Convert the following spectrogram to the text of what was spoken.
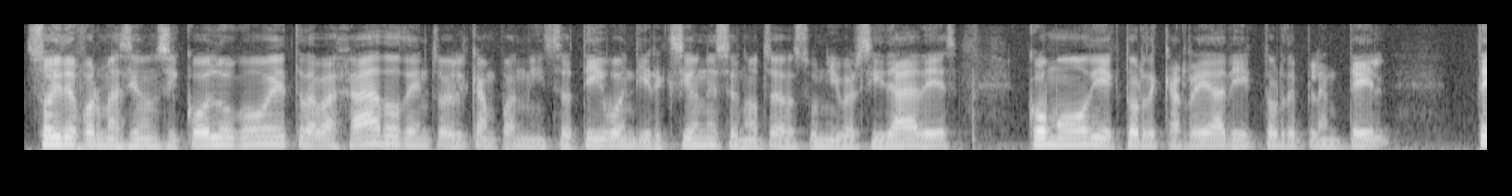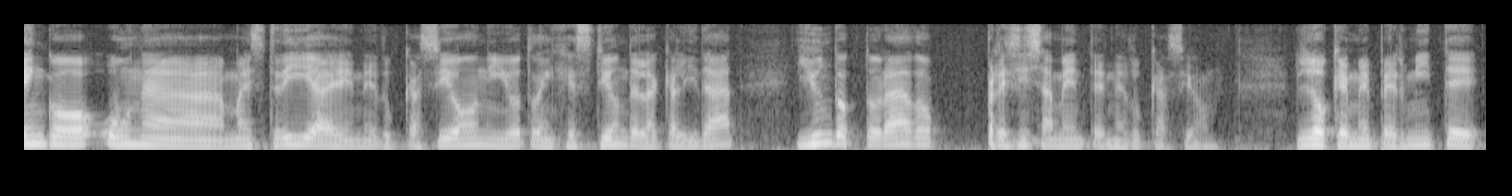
soy de formación psicólogo, he trabajado dentro del campo administrativo en direcciones en otras universidades, como director de carrera, director de plantel. Tengo una maestría en educación y otra en gestión de la calidad y un doctorado precisamente en educación, lo que me permite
